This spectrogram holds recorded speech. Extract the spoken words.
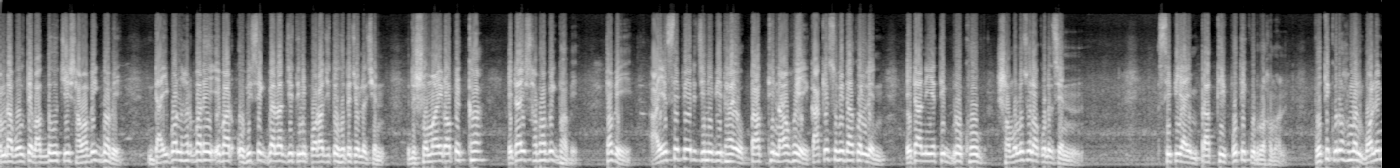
আমরা বলতে বাধ্য হচ্ছি, স্বাভাবিকভাবে ডাইবন হারবারে এবার অভিষেক ব্যানার্জি তিনি পরাজিত হতে চলেছেন। কিন্তু সময়ের অপেক্ষা এটাই স্বাভাবিকভাবে। তবে আইএসএফের যিনি বিধায়ক, প্রার্থী না হয়ে কাকে সুবিধা করলেন, এটা নিয়ে তীব্র ক্ষোভ সমালোচনা করেছেন সিপিআইএম প্রার্থী প্রতিকুর রহমান। প্রতিকুর রহমান বলেন,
